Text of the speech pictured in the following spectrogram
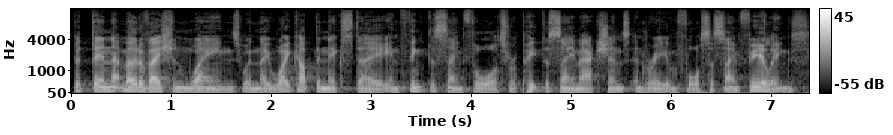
but then that motivation wanes when they wake up the next day and think the same thoughts, repeat the same actions, and reinforce the same feelings.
